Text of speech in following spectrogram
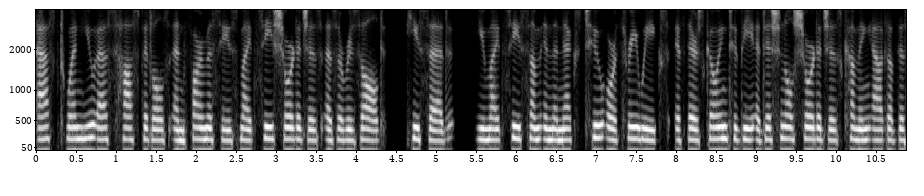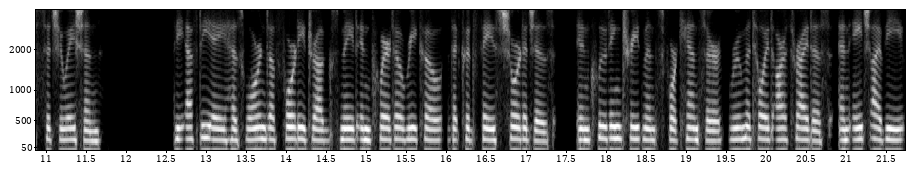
Asked when U.S. hospitals and pharmacies might see shortages as a result, he said, you might see some in the next two or three weeks if there's going to be additional shortages coming out of this situation. The FDA has warned of 40 drugs made in Puerto Rico that could face shortages, including treatments for cancer, rheumatoid arthritis, and HIV,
